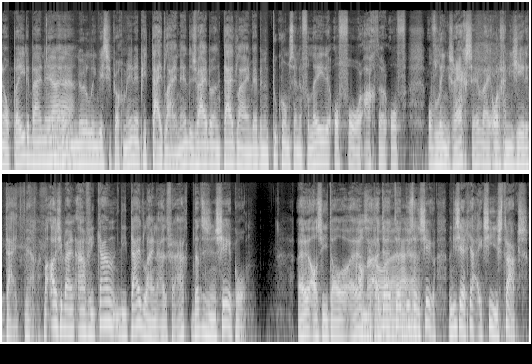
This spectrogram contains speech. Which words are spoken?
NLP erbij nemen, Ja, ja, neurolinguistisch programmeren, dan heb je tijdlijnen. Hè? Dus wij hebben een tijdlijn, we hebben een toekomst en een verleden, of voor, achter, of, of links, rechts. Hè? Wij organiseren tijd. Ja. Maar als je bij een Afrikaan die tijdlijn uitvraagt, dat is een cirkel. Hè, als hij het al. Maar, het al, de- de- ja, dus ja. dat is een cirkel. Maar die zegt, ja, ik zie je straks.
